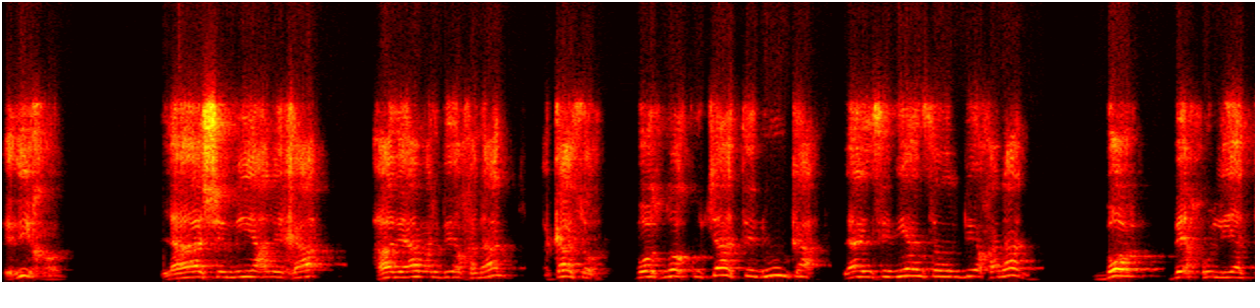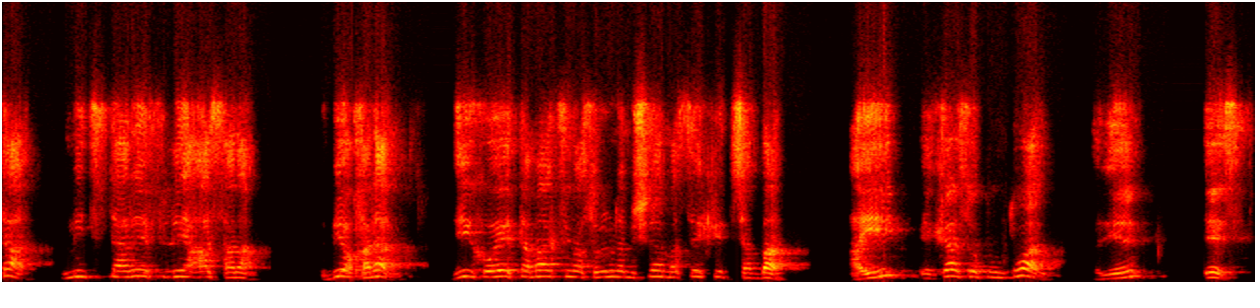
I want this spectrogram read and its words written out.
le dijo, la Shemi Aleja, de Amar ¿acaso vos no escuchaste nunca la enseñanza del Biohanan? Bor Bejuliatá, Mitztaref Le Asara. Biohanan dijo esta máxima sobre una Mishnah Masejet Shabbat. Ahí el caso puntual, bien? Es,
